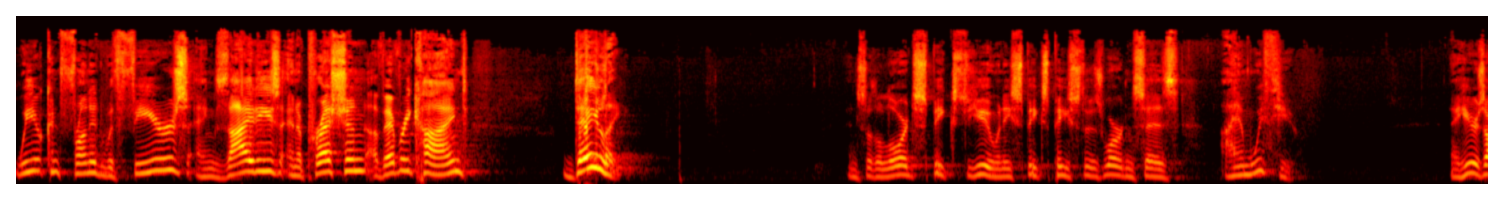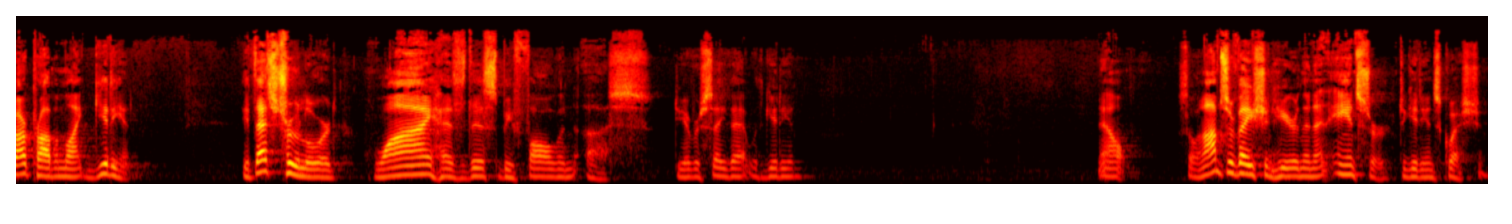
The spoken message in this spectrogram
we are confronted with fears, anxieties, and oppression of every kind daily. And so the Lord speaks to you, and He speaks peace through His word and says, I am with you. Now, here's our problem like Gideon. If that's true, Lord, why has this befallen us? Do you ever say that with Gideon? Now, so an observation here and then an answer to Gideon's question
